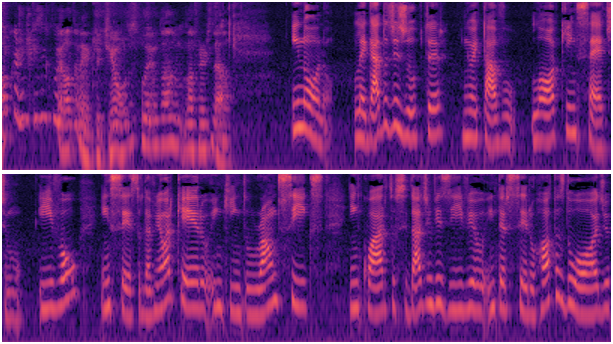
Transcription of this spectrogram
Só porque a gente quis incluir ela também, porque tinha outros que poderiam estar na frente dela. Em nono, Legado de Júpiter. Em oitavo, Loki. Em sétimo, Evil. Em sexto, Gavião Arqueiro. Em quinto, Round Six. Em quarto, Cidade Invisível. Em terceiro, Rotas do Ódio.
